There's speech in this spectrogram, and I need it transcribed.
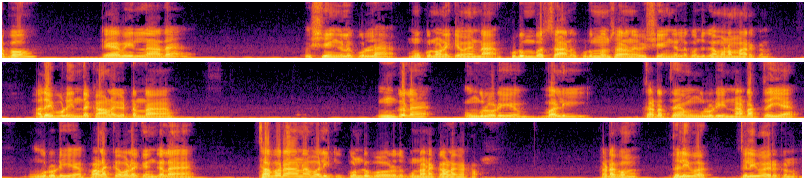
அப்போது தேவையில்லாத விஷயங்களுக்குள்ள மூக்கு நுழைக்க வேண்டாம். குடும்ப சார் குடும்பம் சார்ந்த விஷயங்களில் கொஞ்சம் கவனமாக இருக்கணும். அதே போல் இந்த காலகட்டம் தான் உங்களை உங்களுடைய வழி தடத்தை உங்களுடைய நடத்தையை உங்களுடைய பழக்க வழக்கங்களை தவறான வழிக்கு கொண்டு போகிறதுக்கு உண்டான காலகட்டம். கடகம் தெளிவாக தெளிவாக இருக்கணும்.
